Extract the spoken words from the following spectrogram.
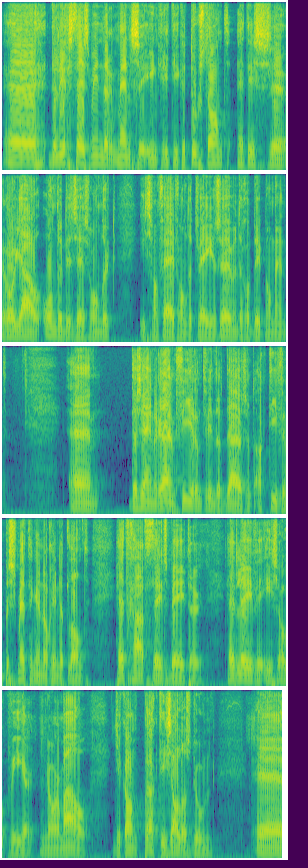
Uh, er liggen steeds minder mensen in kritieke toestand. Het is uh, royaal onder de 600, iets van 572 op dit moment. Uh, er zijn ruim 24.000 actieve besmettingen nog in het land. Het gaat steeds beter. Het leven is ook weer normaal. Je kan praktisch alles doen. Uh,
